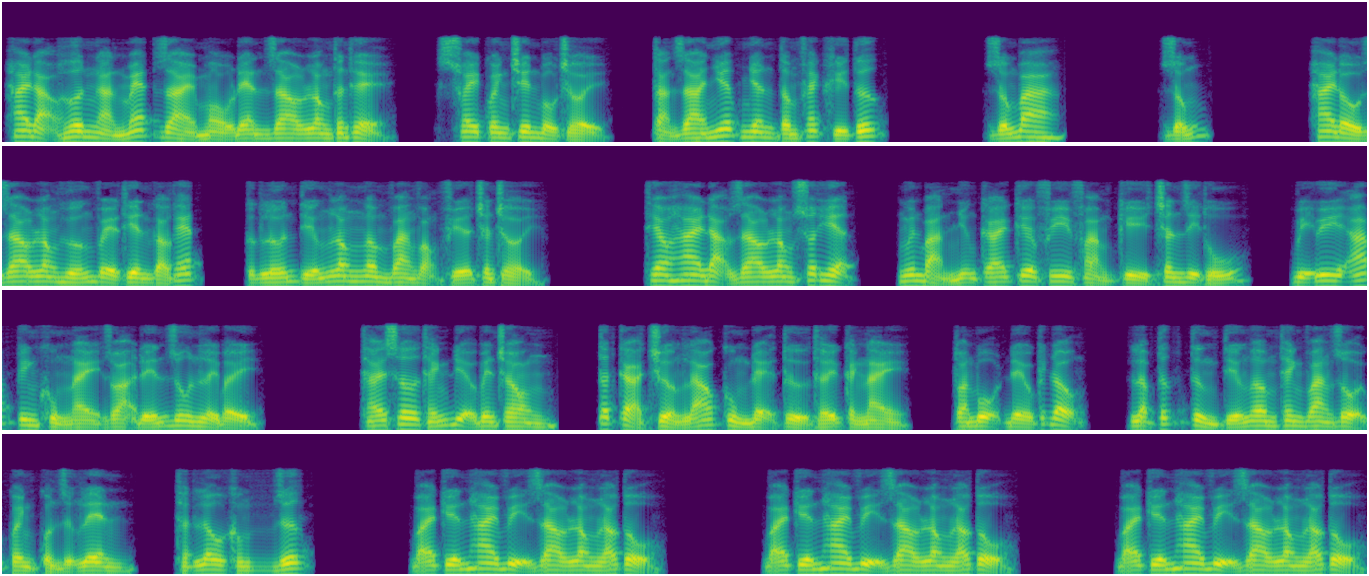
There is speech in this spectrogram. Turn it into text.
hai đạo hơn ngàn mét dài màu đen dao long thân thể, xoay quanh trên bầu trời, tản ra nhiếp nhân tâm phách khí tức. Giống ba. Giống. Hai đầu dao long hướng về thiên gào thét cực lớn tiếng long ngâm vang vọng phía chân trời. Theo hai đạo giao long xuất hiện, nguyên bản những cái kia phi phạm kỳ chân dị thú, bị uy áp kinh khủng này dọa đến run lẩy bẩy. Thái sơ thánh địa bên trong, tất cả trưởng lão cùng đệ tử thấy cảnh này, toàn bộ đều kích động, lập tức từng tiếng âm thanh vang dội quanh quần dựng lên, thật lâu không dứt. Bái kiến hai vị giao long lão tổ. Bái kiến hai vị giao long lão tổ. Bái kiến hai vị giao long lão tổ.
